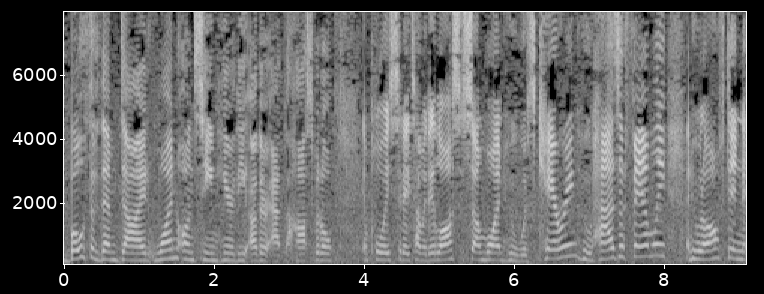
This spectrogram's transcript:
Both of them died, one on scene here, the other at the hospital. Employees today tell me they lost someone who was caring, who has a family, and who would often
